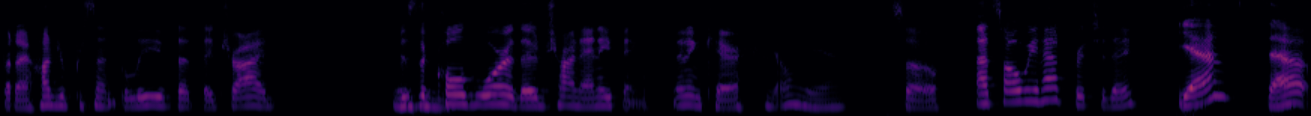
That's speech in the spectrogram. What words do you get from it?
but i 100% believe that they tried. It was the cold war they're trying anything. They didn't care. Oh yeah. so that's all we had for today. Yeah, that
